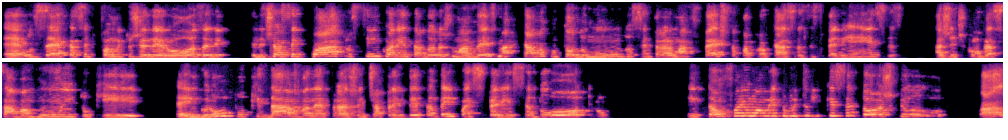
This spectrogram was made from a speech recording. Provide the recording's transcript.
é, o Zeca sempre foi muito generoso, ele, ele tinha assim, quatro, cinco orientadoras de uma vez, marcava com todo mundo, era uma festa para trocar essas experiências. A gente conversava muito, que é, em grupo, que dava né, para a gente aprender também com a experiência do outro. Então, foi um momento muito enriquecedor. Acho que o, a,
